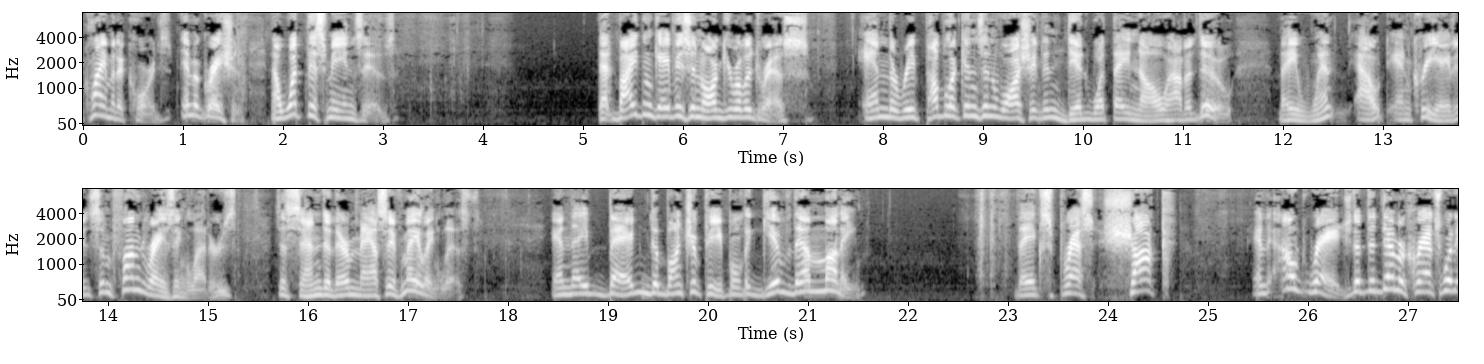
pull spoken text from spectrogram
climate accords, immigration. Now, what this means is that Biden gave his inaugural address and the Republicans in Washington did what they know how to do. They went out and created some fundraising letters to send to their massive mailing list and they begged a bunch of people to give them money. They express shock and outrage that the Democrats would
